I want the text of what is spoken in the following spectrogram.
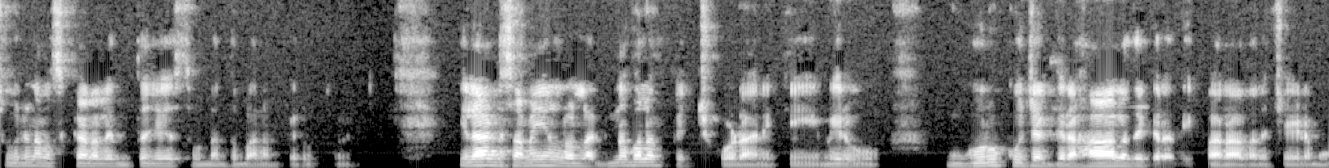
సూర్య నమస్కారాలు ఎంత చేస్తుంటే అంత బలం పెరుగుతుంది. ఇలాంటి సమయంలో లగ్న బలం పెంచుకోవడానికి మీరు గురు కుజ గ్రహాల దగ్గర దీపారాధన చేయడము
